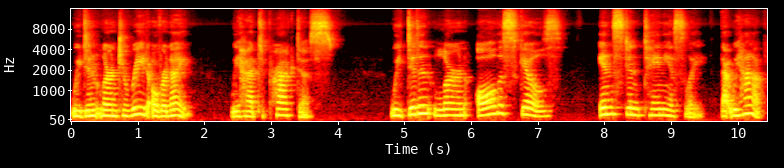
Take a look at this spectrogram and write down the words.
We didn't learn to read overnight. We had to practice. We didn't learn all the skills instantaneously that we have.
